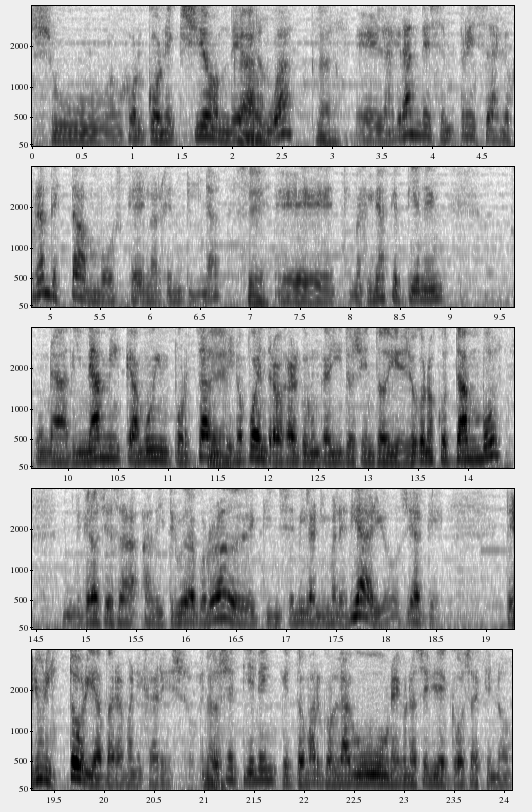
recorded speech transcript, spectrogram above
su, a lo mejor, conexión de agua. Claro. Eh, las grandes empresas, los grandes tambos que hay en la Argentina, sí. Eh, te imaginas que tienen una dinámica muy importante y no pueden trabajar con un cañito 110. Yo conozco tambos gracias a, a Distribuida Colorado, de 15.000 animales diarios, o sea que tiene una historia para manejar eso. Entonces tienen que tomar con laguna y con una serie de cosas que no,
